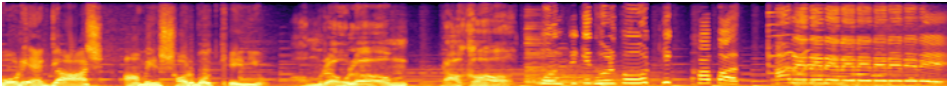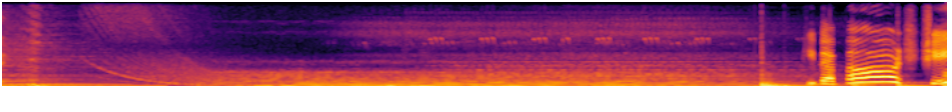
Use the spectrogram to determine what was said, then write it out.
পরে এক গ্লাস আমের শরবত খেয়ে নিও। আমরা হলাম ডাকাত। মন্ত্রীকে ধরবো ঠিক খপাত। আরে রে রে রে রে রে রে রে রে। কি ব্যাপার? সেই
